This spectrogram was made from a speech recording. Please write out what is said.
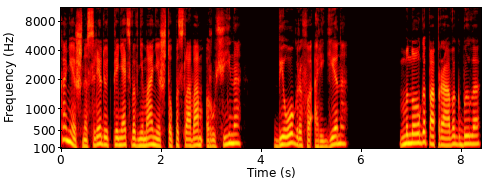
Конечно, следует принять во внимание, что, по словам Руфина, биографа Оригена, много поправок было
